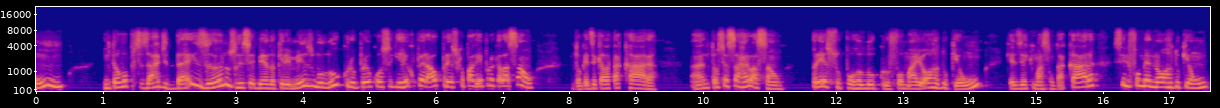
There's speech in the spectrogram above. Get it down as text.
1, então eu vou precisar de 10 anos recebendo aquele mesmo lucro para eu conseguir recuperar o preço que eu paguei por aquela ação. Então quer dizer que ela está cara. Ah, então, se essa relação preço por lucro for maior do que um, quer dizer que uma ação está cara. Se ele for menor do que um,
